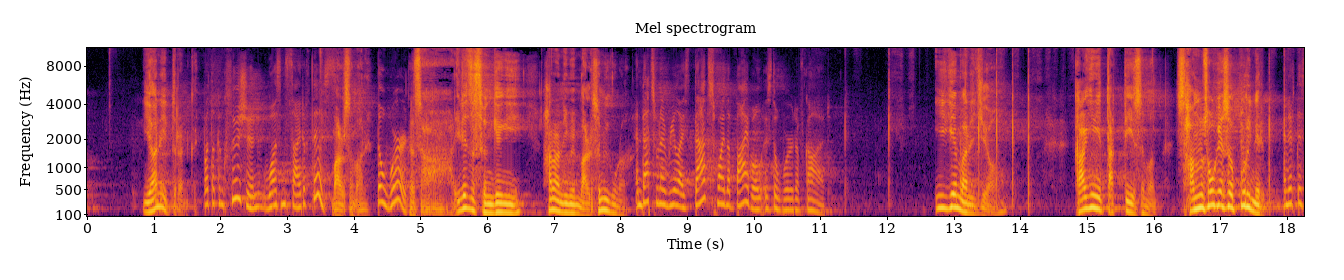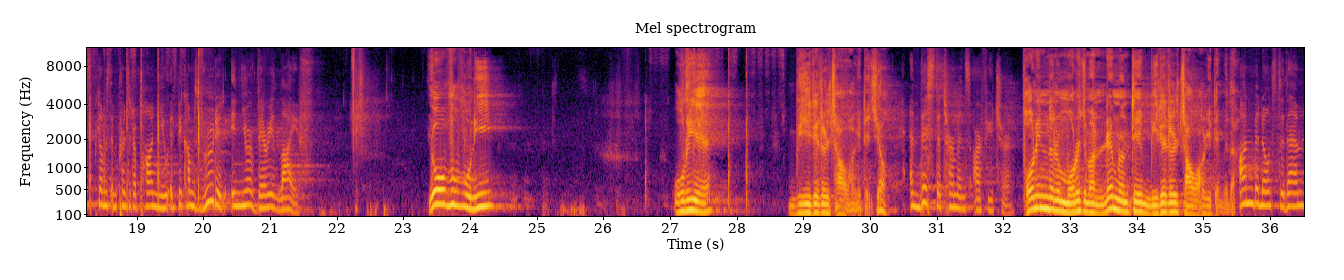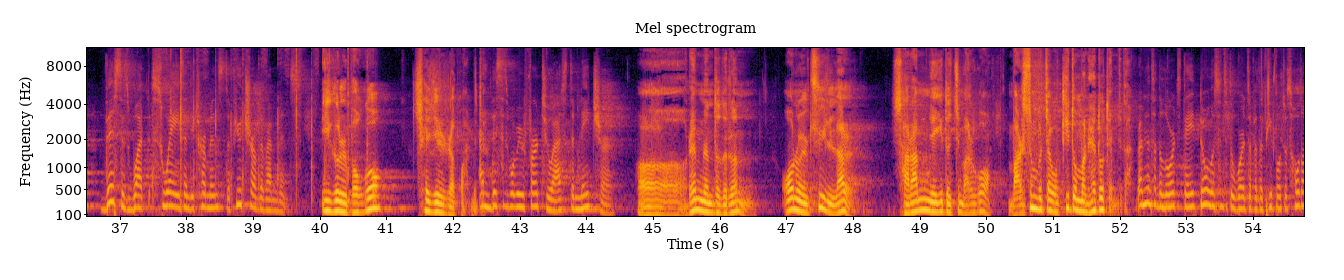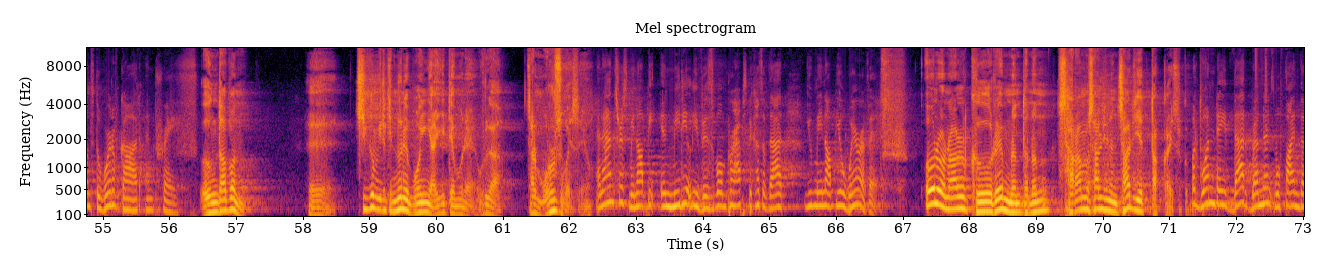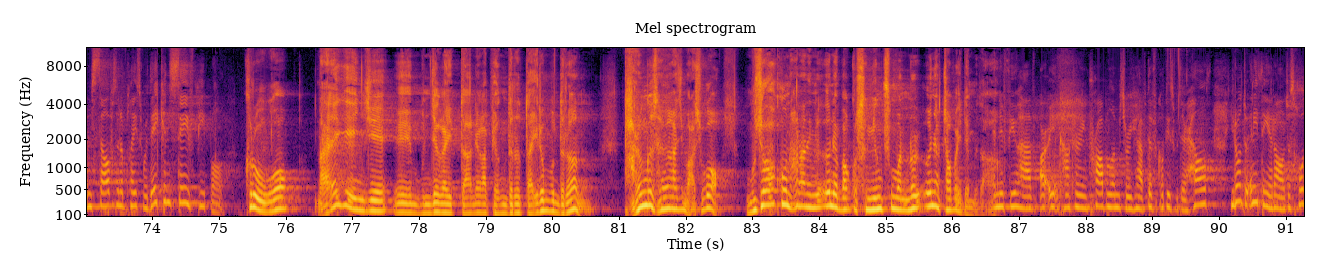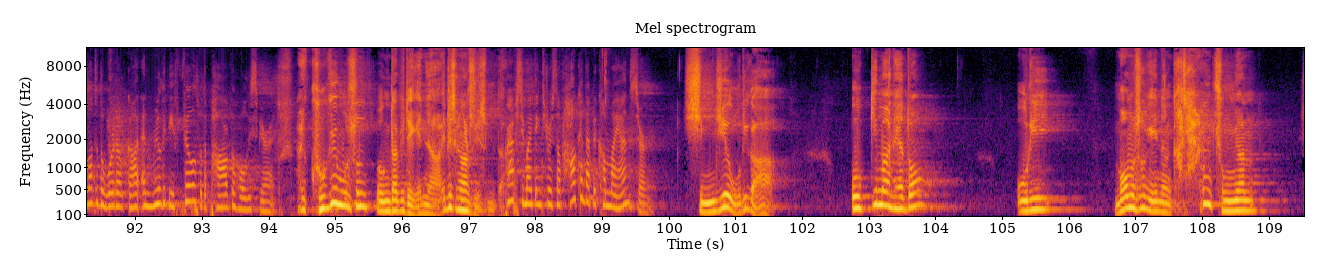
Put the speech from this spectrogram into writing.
이 안에 있더라니까요. But the conclusion was inside of this 말씀 안에. the Word. 그래서 아, 이래서 성경이 하나님의 말씀이구나. And that's when I realized that's why the Bible is the Word of God. 이게 말이죠. 각인이 딱 돼 있으면 삶 속에서 뿌리 내립. And if this becomes imprinted upon you, it becomes rooted in your very life. 요 부분이 우리의 미래를 좌우하게 되죠. And this determines our future. 본인들은 모르지만 렘넌트의 미래를 좌우하게 됩니다. Unbeknownst to them, this is what sways and determines the future of the remnants. 이걸 보고 체질이라고 합니다. And this is what we refer to as the nature. 어, 렘넌트들은 오늘 주일날 사람 얘기 듣지 말고 말씀 붙잡고 기도만 해도 됩니다. Remnants of the Lord's day, don't listen to the words of other people, just hold on to the word of God and pray. 응답은 예, 지금 이렇게 눈에 보이는 게 아니기 때문에 우리가 잘 모를 수가 있어요. And answers may not be immediately visible, and perhaps because of that, you may not be aware of it. 어느 날 그 렘넌트는 사람 살리는 자리에 딱 가 있을 겁니다. But one day, that remnant will find themselves in a place where they can save people. 그러고 나에게 이제 예, 문제가 있다, 내가 병들었다 이런 분들은 다른 거 생각하지 마시고 무조건 하나님의 은혜 받고 성령 충만을 언약 잡아야 됩니다. And if you have are encountering problems or you have difficulties with your health, you don't do anything at all. Just hold on to the word of God and really be filled with the power of the Holy Spirit. 아니 그게 무슨 응답이 되겠냐 이렇게 생각할 수 있습니다. Perhaps you might think to yourself, how can that become my answer? 심지어 우리가 웃기만 해도 우리 몸 속에 있는 가장 중요한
